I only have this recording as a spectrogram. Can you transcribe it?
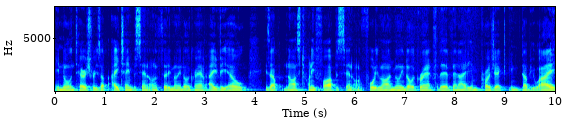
in Northern Territory, is up 18% on a $30 million grant. AVL is up nice 25% on a $49 million grant for their vanadium project in WA.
